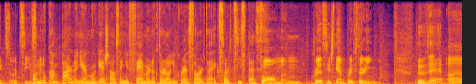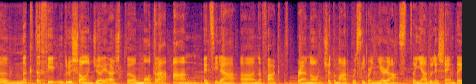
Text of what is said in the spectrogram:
ekzorcizmin. Po nuk kam parë ndonjëherë murgesha ose një femër në këtë rolin kryesor të ekzorcistes. Po, kryesisht janë priftërinj. Dhe në këtë film ndryshon gjëja, është motra An, e cila në fakt pranon që të marrë përsipër një rast të një adoleshente,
